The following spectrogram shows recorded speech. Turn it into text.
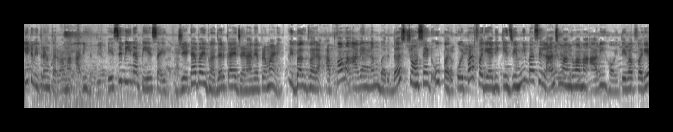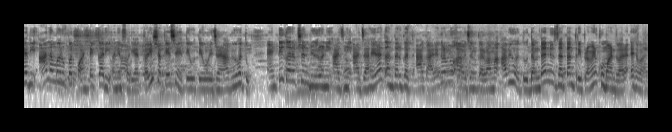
કીટ વિતરણ કરવામાં આવી હતી. એસીબીના પીએસઆઈ જેઠાભાઈ ભાદરકાએ જણાવ્યા પ્રમાણે વિભાગ દ્વારા આપવામાં આવેલ નંબર દસ ચોસઠ ઉપર કોઈપણ ફરિયાદી કે જેમની પાસે લાંચ માંગવામાં આવી હોય તેવા ફરિયાદી આ નંબર ઉપર કોન્ટેક્ટ કરી અને ફરિયાદ કરી શકે છે તેવું તેઓએ જણાવ્યું હતું. એન્ટી કરપ્શન બ્યુરોની આજની આ જાહેરાત અંતર્ગત આ કાર્યક્રમનું આયોજન કરવામાં આવ્યું હતું. દમદાર ન્યૂઝના તંત્રી પ્રવીણ કુમાર દ્વારા અહેવાલ.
